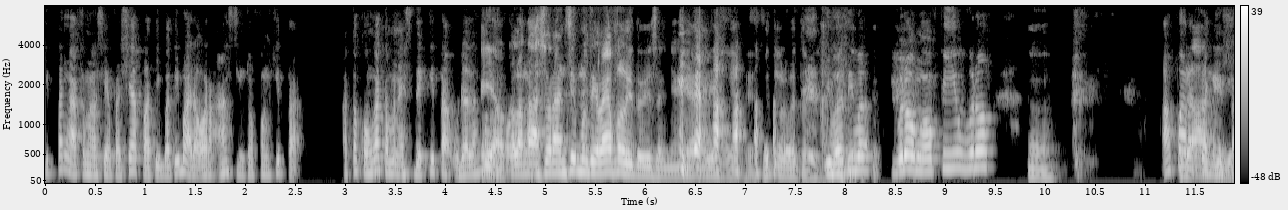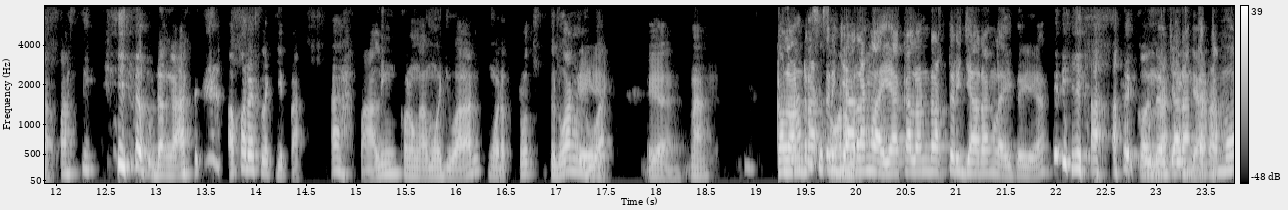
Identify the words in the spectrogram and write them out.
kita nggak kenal siapa-siapa, tiba-tiba ada orang asing telepon kita. Atau kalau nggak teman SD kita, udah lama. Iya, kalau nggak asuransi multi level itu biasanya. ya, ya, ya, betul, betul. Tiba-tiba, bro ngopi yuk bro. Apa udah refleks kita? Gitu. Pasti ya udah nggak ada. Apa refleks kita? Ah paling kalau nggak mau jualan, mau rekrut itu doang iya. dua. Iya. Nah kalau nraktir jarang lah ya, kalau nraktir jarang lah itu ya. Iya, Udah jarang, jarang ketemu,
